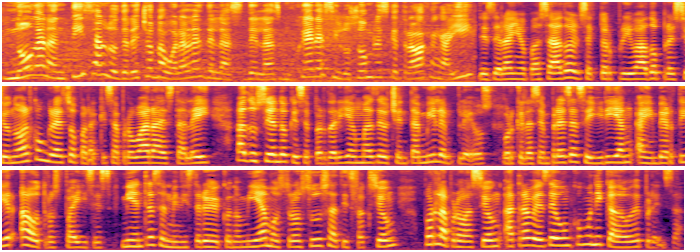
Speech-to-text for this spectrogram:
no garantizan los derechos laborales de las, de las mujeres y los hombres que trabajan ahí. Desde el año pasado, el sector privado presionó al Congreso para que se aprobara esta ley, aduciendo que se perderían más de 80 mil empleos, porque las empresas se irían a invertir a otros países, mientras el Ministerio de Economía mostró su satisfacción por la aprobación a través de un comunicado de prensa.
